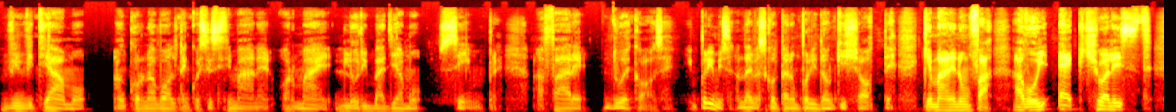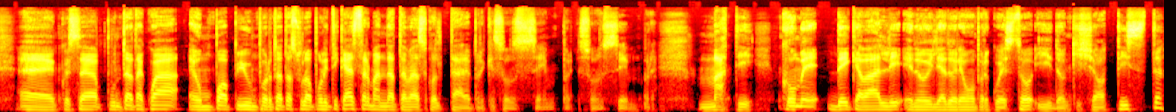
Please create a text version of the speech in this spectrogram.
Vi invitiamo ancora una volta in queste settimane, ormai lo ribadiamo sempre, a fare due cose. In primis andavi ad ascoltare un po' di Don Chisciotte, che male non fa a voi actualist. Eh, questa puntata qua è un po' più importata sulla politica estera, ma andatevi ad ascoltare perché sono sempre, sono sempre matti come dei cavalli e noi li adoriamo per questo, i Don Chisciottist.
